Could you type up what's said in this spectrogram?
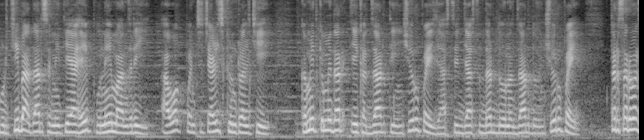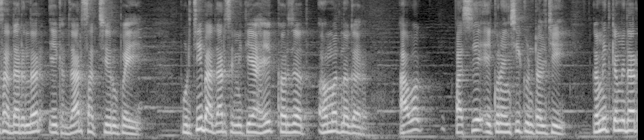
पुढची बाजार समिती आहे पुणे मांजरी. आवक पंचेचाळीस क्विंटलची. कमीत कमी दर एक हजार तीनशे रुपये जास्तीत जास्त दर दोन हजार दोनशे रुपये. तर सर्वसाधारण दर एक हजार सातशे रुपये. पुढची बाजार समिती आहे कर्जत अहमदनगर. आवक पाचशे एकोणऐंशी क्विंटलची. कमीत कमी दर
